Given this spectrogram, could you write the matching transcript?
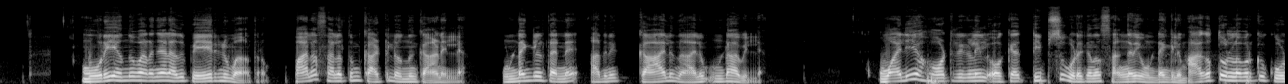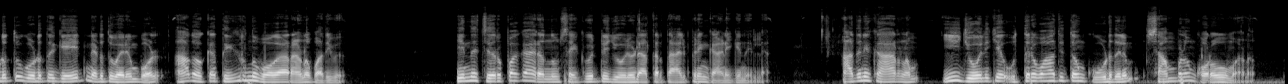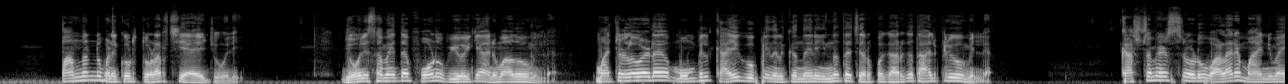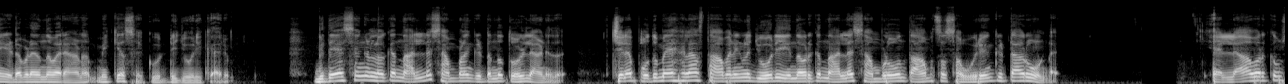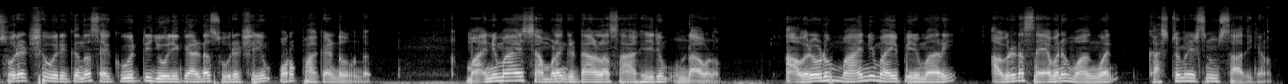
മുറി എന്ന് പറഞ്ഞാൽ അത് പേരിന് മാത്രം. പല സ്ഥലത്തും കട്ടിലൊന്നും കാണില്ല. ഉണ്ടെങ്കിൽ തന്നെ അതിന് കാൽ നാലും ഉണ്ടാവില്ല. വലിയ ഹോട്ടലുകളിൽ ഒക്കെ ടിപ്സ് കൊടുക്കുന്ന സംഗതി ഉണ്ടെങ്കിലും അകത്തുള്ളവർക്ക് കൊടുത്തു കൊടുത്ത് ഗേറ്റിനടുത്ത് വരുമ്പോൾ അതൊക്കെ തീർന്നു പോകാറാണ് പതിവ്. ഇന്ന് ചെറുപ്പക്കാരൊന്നും സെക്യൂരിറ്റി ജോലിയുടെ അത്ര താല്പര്യം കാണിക്കുന്നില്ല. അതിന് കാരണം ഈ ജോലിക്ക് ഉത്തരവാദിത്വം കൂടുതലും ശമ്പളം കുറവുമാണ്. പന്ത്രണ്ട് മണിക്കൂർ തുടർച്ചയായ ജോലി. ജോലി സമയത്ത് ഫോൺ ഉപയോഗിക്കാൻ അനുവാദവുമില്ല. മറ്റുള്ളവരുടെ മുമ്പിൽ കൈകൂപ്പി നിൽക്കുന്നതിന് ഇന്നത്തെ ചെറുപ്പക്കാർക്ക് താല്പര്യവുമില്ല. കസ്റ്റമേഴ്സിനോട് വളരെ മാന്യമായി ഇടപെടുന്നവരാണ് മിക്ക സെക്യൂരിറ്റി ജോലിക്കാരും. വിദേശങ്ങളിലൊക്കെ നല്ല ശമ്പളം കിട്ടുന്ന തൊഴിലാണിത്. ചില പൊതുമേഖലാ സ്ഥാപനങ്ങളിൽ ജോലി ചെയ്യുന്നവർക്ക് നല്ല ശമ്പളവും താമസ സൗകര്യവും കിട്ടാറുമുണ്ട്. എല്ലാവർക്കും സുരക്ഷ ഒരുക്കുന്ന സെക്യൂരിറ്റി ജോലിക്കാരുടെ സുരക്ഷയും ഉറപ്പാക്കേണ്ടതുണ്ട്. മാന്യമായ ശമ്പളം കിട്ടാനുള്ള സാഹചര്യം ഉണ്ടാവണം. അവരോടും മാന്യമായി പെരുമാറി അവരുടെ സേവനം വാങ്ങുവാൻ കസ്റ്റമേഴ്സിനും സാധിക്കണം.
